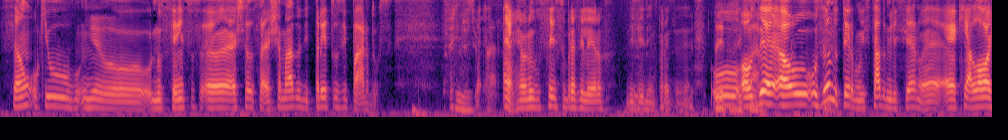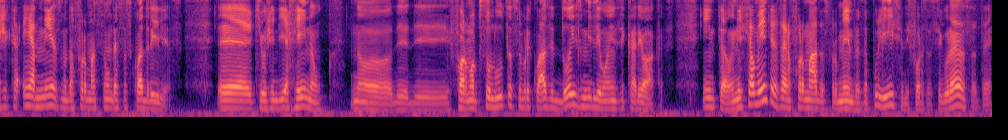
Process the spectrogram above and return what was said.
são o que o, o, no censo é, é, chamado de pretos e pardos. Pretos e pardos. É, é no censo brasileiro divide em parênteses. O, usando o termo Estado miliciano, é, é, que a lógica é a mesma da formação dessas quadrilhas, é, que hoje em dia reinam no, de, de, forma absoluta sobre quase 2 milhões de cariocas. Então, inicialmente eles eram formados por membros da polícia, de forças de segurança, até,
